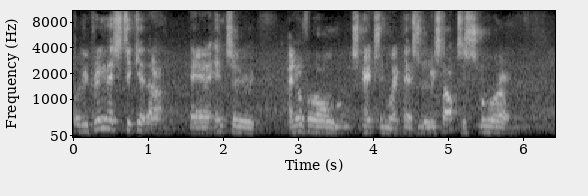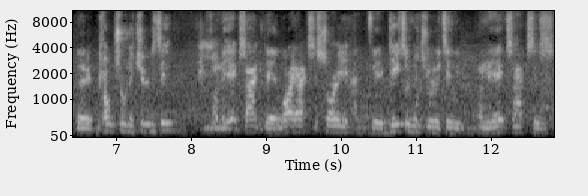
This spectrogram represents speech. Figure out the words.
But we bring this together uh, into an overall spectrum like this, where we start to score the cultural maturity on the x axis, the y axis, sorry, and the data maturity on the x axis.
